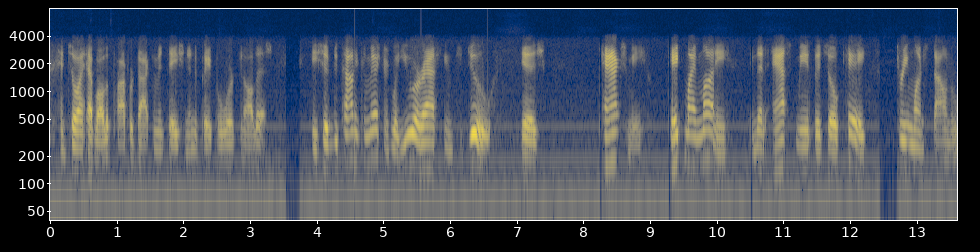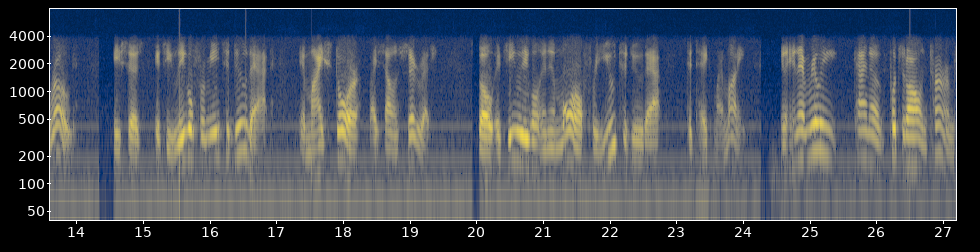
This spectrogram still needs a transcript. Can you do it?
until I have all the proper documentation and the paperwork and all this. He said, the county commissioners, what you are asking to do is tax me, take my money, and then ask me if it's okay three months down the road. He says, it's illegal for me to do that in my store by selling cigarettes. So it's illegal and immoral for you to do that to take my money. And, and that really kind of puts it all in terms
